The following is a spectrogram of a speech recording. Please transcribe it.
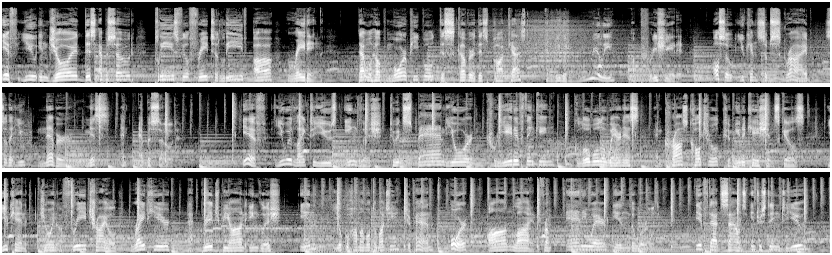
If you enjoyed this episode, please feel free to leave a rating. That will help more people discover this podcast, and we would really appreciate it. Also, you can subscribe so that you never miss an episode. If you would like to use English to expand your creative thinking, global awareness, and cross cultural communication skills, you can join a free trial right here at Bridge Beyond English in Yokohama Motomachi, Japan, or online from anywhere in the world. If that sounds interesting to you,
